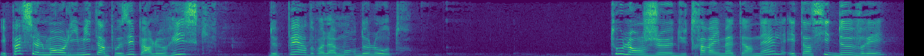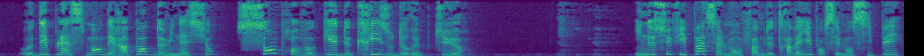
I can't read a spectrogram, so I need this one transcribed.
et pas seulement aux limites imposées par le risque de perdre l'amour de l'autre. Tout l'enjeu du travail maternel est ainsi d'œuvrer au déplacement des rapports de domination sans provoquer de crise ou de rupture. Il ne suffit pas seulement aux femmes de travailler pour s'émanciper.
